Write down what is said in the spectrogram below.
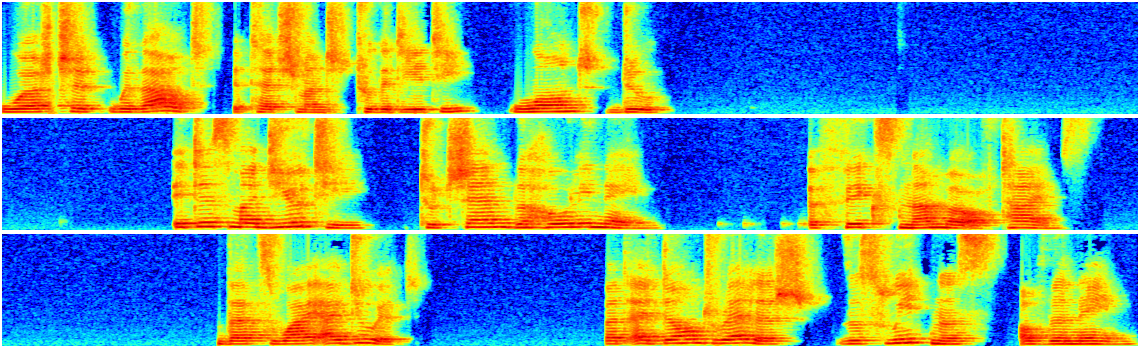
worship without attachment to the deity, won't do. It is my duty to chant the holy name a fixed number of times. That's why I do it. But I don't relish the sweetness of the name.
